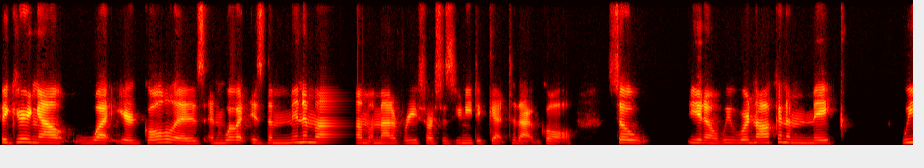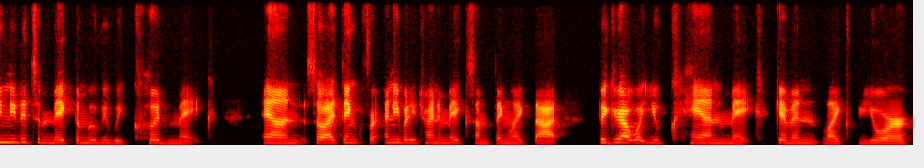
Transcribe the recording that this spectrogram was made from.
figuring out what your goal is and what is the minimum amount of resources you need to get to that goal. So you know we were not going to make we needed to make the movie we could make and so I think for anybody trying to make something like that, figure out what you can make given like your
